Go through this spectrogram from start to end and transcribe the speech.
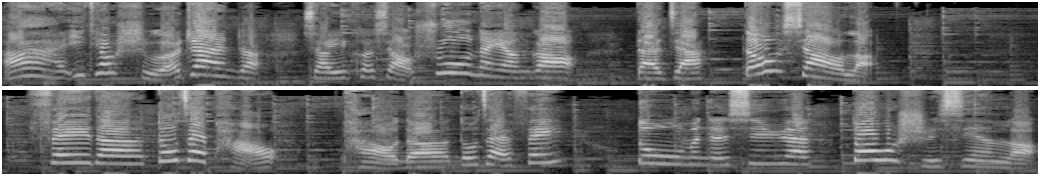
啊，一条蛇站着，像一棵小树那样高，大家都笑了。飞的都在跑，跑的都在飞，动物们的心愿都实现了，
